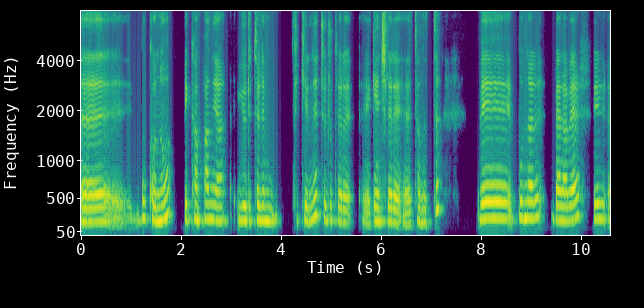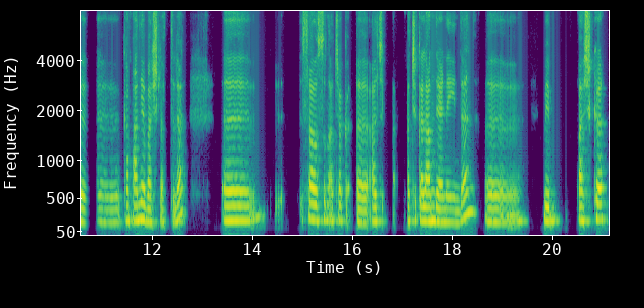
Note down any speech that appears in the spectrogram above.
e, bu konu bir kampanya yürütelim fikrini çocuklara, e, gençlere e, tanıttı. Ve bunları beraber bir e, kampanya başlattılar. E, sağ olsun Açık, e, Açık Alan Derneği'nden e, ve başka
